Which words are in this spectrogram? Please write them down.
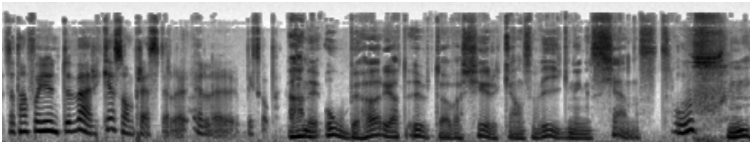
så att han får ju inte verka som präst eller, eller biskop. Han är obehörig att utöva kyrkans vigningstjänst. Mm.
